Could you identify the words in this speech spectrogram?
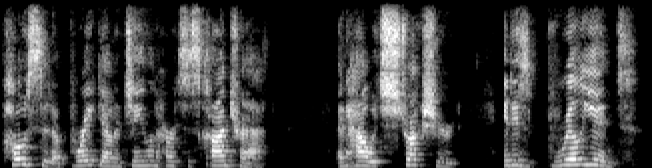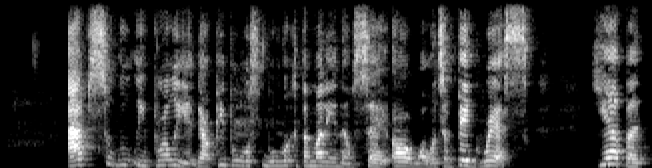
posted a breakdown of Jalen Hurts' contract and how it's structured. It is brilliant. Absolutely brilliant. Now, people will, will look at the money and they'll say, oh, well, it's a big risk. Yeah, but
